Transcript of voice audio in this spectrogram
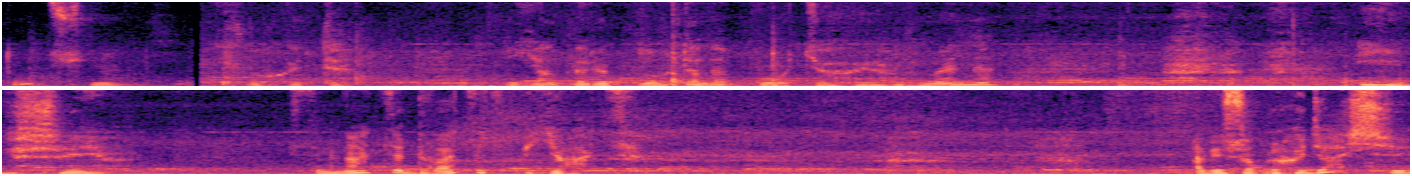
Точно. Слухайте, я переплутала потяги. В мене інший. 17.25. А він що, проходящий?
